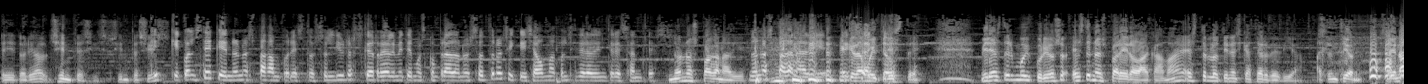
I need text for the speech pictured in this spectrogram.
editorial, síntesis, Que, síntesis. que conste que no nos pagan por esto. Son libros que realmente hemos comprado nosotros y que Xiaomi ha considerado interesantes. No nos paga nadie. No nos paga nadie. Me queda muy triste. Mira, este es muy curioso. Este no es para ir a la cama, ¿eh? Esto lo tienes que hacer de día. Atención. Si no,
